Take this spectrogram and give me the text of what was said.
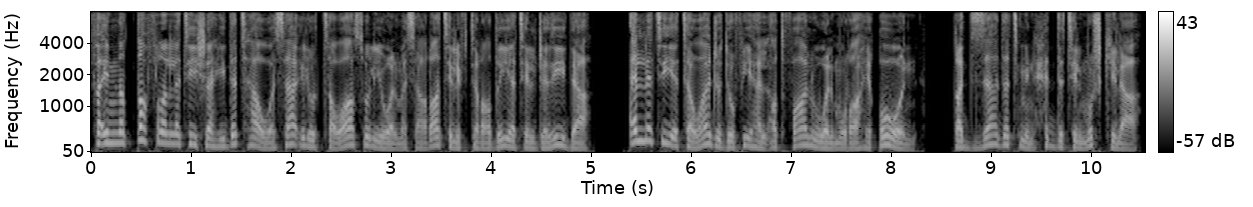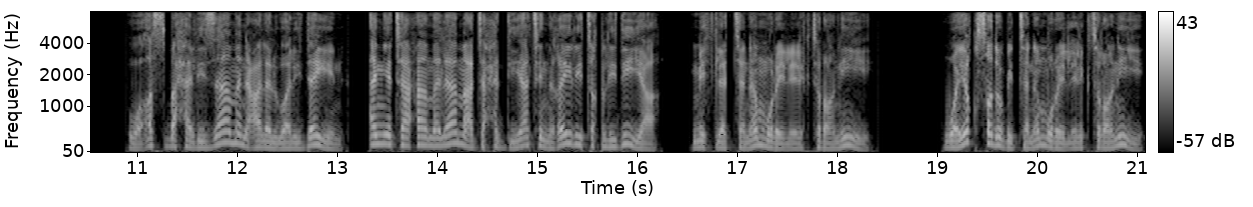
فإن الطفرة التي شهدتها وسائل التواصل والمسارات الافتراضية الجديدة التي يتواجد فيها الأطفال والمراهقون قد زادت من حدة المشكلة، وأصبح لزامًا على الوالدين أن يتعاملا مع تحديات غير تقليدية مثل التنمر الإلكتروني. ويقصد بالتنمر الإلكتروني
